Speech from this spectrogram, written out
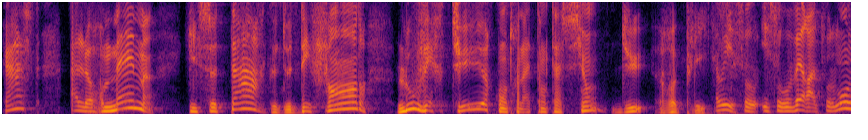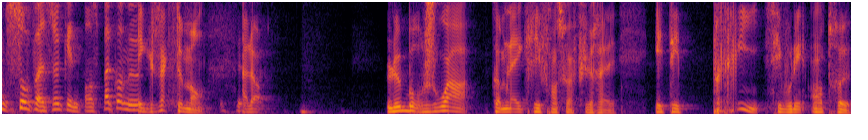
caste, alors même qu'ils se targuent de défendre l'ouverture contre la tentation du repli. Ah oui, ils sont, ouverts à tout le monde, sauf à ceux qui ne pensent pas comme eux. Exactement. Alors, le bourgeois, comme l'a écrit François Furet, était pris, si vous voulez, entre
